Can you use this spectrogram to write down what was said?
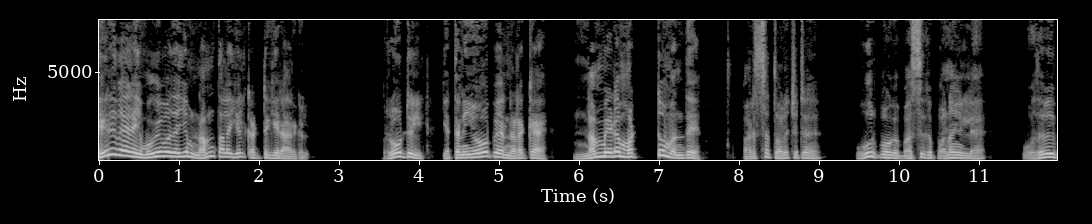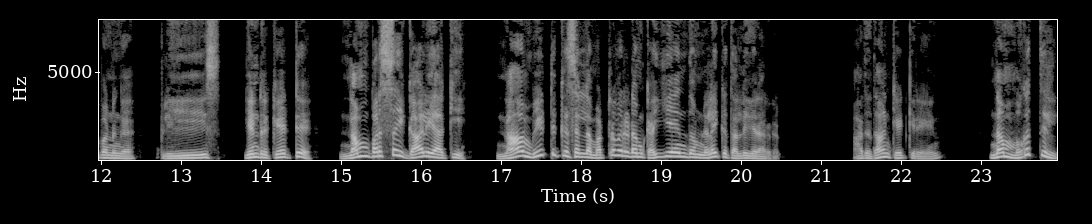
தெருவேலை முழுவதையும் நம் தலையில் கட்டுகிறார்கள். ரோட்டில் எத்தனையோ பேர் நடக்க நம்மிடம் மட்டும் வந்து பர்ஸ தொலைச்சிட்டேன். ஊர் போக பஸ்ஸுக்கு பணம் இல்ல. உதவி பண்ணுங்க. ப்ளீஸ் என்று கேட்டு நம் பர்ஸை காலியாக்கி நாம் வீட்டுக்கு செல்ல மற்றவரிடம் கையேந்தும் நிலைக்கு தள்ளுகிறார்கள். அதுதான் கேட்கிறேன். நம் முகத்தில்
